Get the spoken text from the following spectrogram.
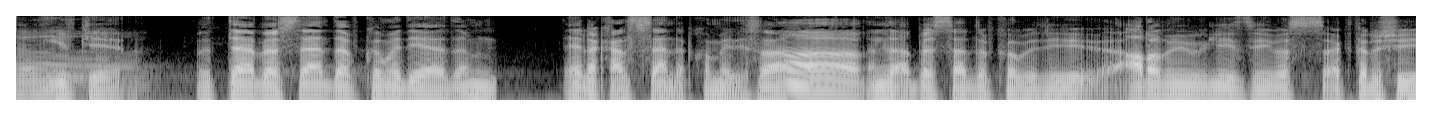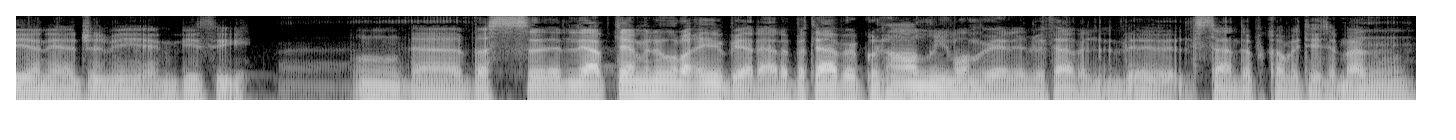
يمكن بتتابع stand-up comedy آدم؟ لك على ال stand-up comedy صح؟ آه. بس stand-up comedy عربي وإنجليزي بس أكثر شيء يعني أجنبي إنجليزي. بس اللي عم تعمله رهيب يعني. أنا بتابع كل يوم يعني بتابع ال stand-up comedy تمام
